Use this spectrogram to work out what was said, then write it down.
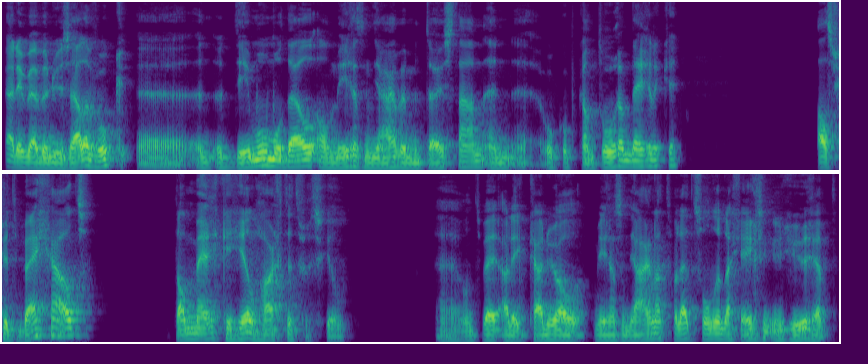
we hebben nu zelf ook uh, een, een demo-model al meer dan een jaar bij me thuis staan en uh, ook op kantoor en dergelijke. Als je het weghaalt, dan merk je heel hard het verschil. Uh, want wij, allee, ik ga nu al meer dan een jaar naar het toilet zonder dat je eigenlijk een geur hebt.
